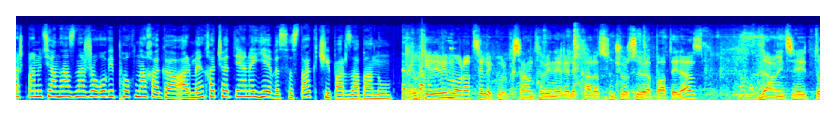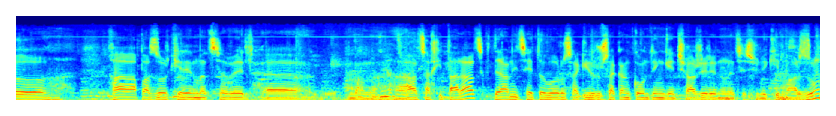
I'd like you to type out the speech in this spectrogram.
պաշտպանության հանձնաժողովի փոխնախագահ Արմեն Խաչատրյանը եւս հստակ չի պարզաբանում։ Դուք երևի մոռացել եք, որ 20 թվին եղել է 44 օրյա պատերազմ, դրանից հետո խաղապահ զորքեր են մցվել Արցախի տարածք, դրանից հետո որոշակի ռուսական կոնտինգենտ շարժեր են ունեցել Սյունիքի մարզում,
